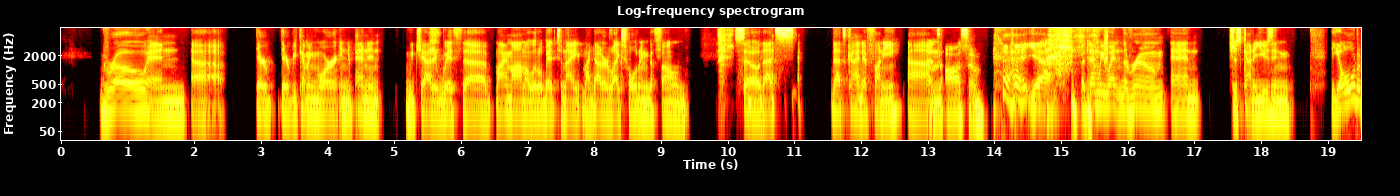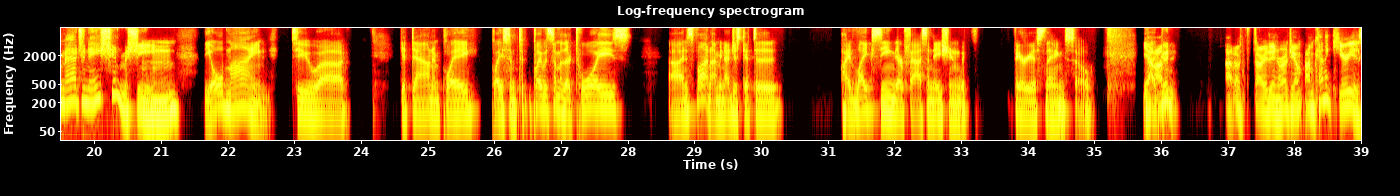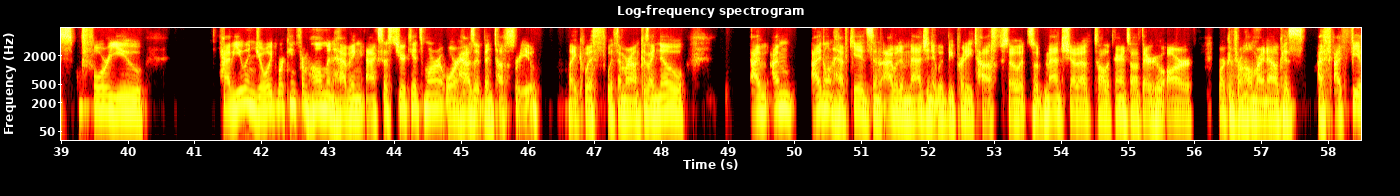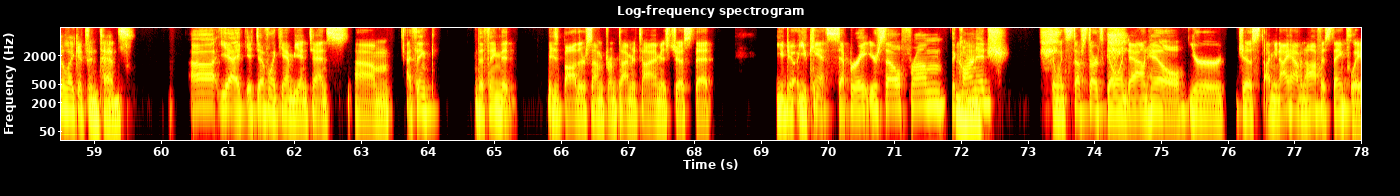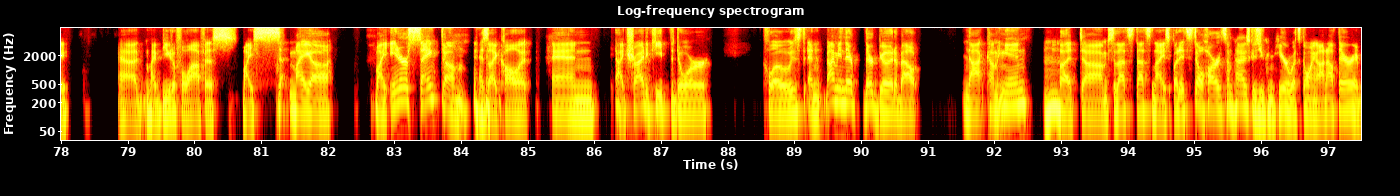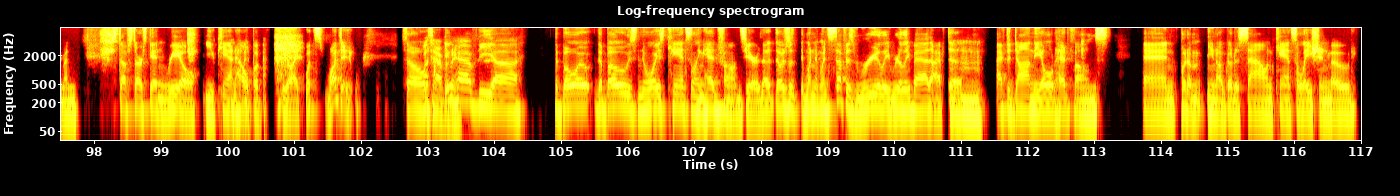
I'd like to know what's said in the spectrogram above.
grow, and uh, they're they're becoming more independent. We chatted with uh, my mom a little bit tonight. My daughter likes holding the phone so that's that's kind of funny. Um, that's awesome. yeah. But then we went in the room and just kind of using the old imagination machine, mm-hmm. the old mind to uh, get down and play, play some, t- play with some of their toys. Uh, and it's fun. I mean, I just get to, I like seeing their fascination with various things. So yeah, good. Sorry to interrupt you. I'm, I'm kind of curious for you. Have you enjoyed working from home and having access to your kids more, or has it been tough for you, like with with them around? Because I know I, I'm I don't have kids, and I would imagine it would be pretty tough. So it's a mad shout out to all the parents out there who are working from home right now, because I, I feel like it's intense. Uh, yeah, it, it definitely can be intense. Um, I think the thing that is bothersome from time to time is just that you don't you can't separate yourself from the mm-hmm. carnage. So when stuff starts going downhill, you're just I mean, I have an office, thankfully. Uh, my beautiful office, my my uh my inner sanctum, as I call it. And I try to keep the door closed. And I mean they're they're good about not coming in Mm-hmm. But um, so that's that's nice, but it's still hard sometimes because you can hear what's going on out there, and when stuff starts getting real, you can't help but be like, "What's what did?" So what's happening? You have the uh, the Bo the Bose noise canceling headphones here. Those are when when stuff is really really bad. I have to mm-hmm. I have to don the old headphones and put them, you know, go to sound cancellation mode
